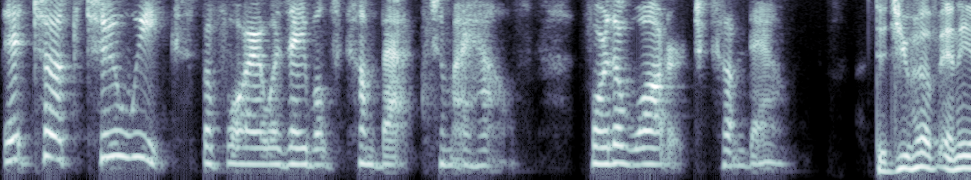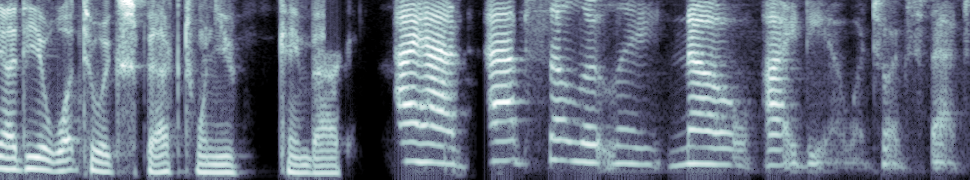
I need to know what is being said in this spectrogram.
it took two weeks before I was able to come back to my house for the water to come down. Did you have any idea what to expect when you came back? I had absolutely no idea what to expect.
